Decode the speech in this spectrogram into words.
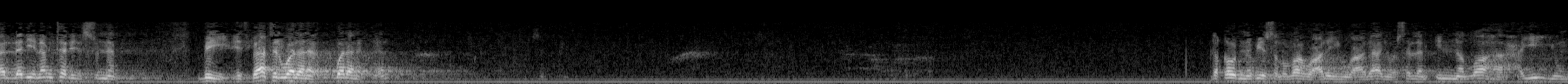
الذي لم ترد السنة به إثباتا ولا ولا نفيا. لقول النبي صلى الله عليه وعلى آله وسلم إن الله حيي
